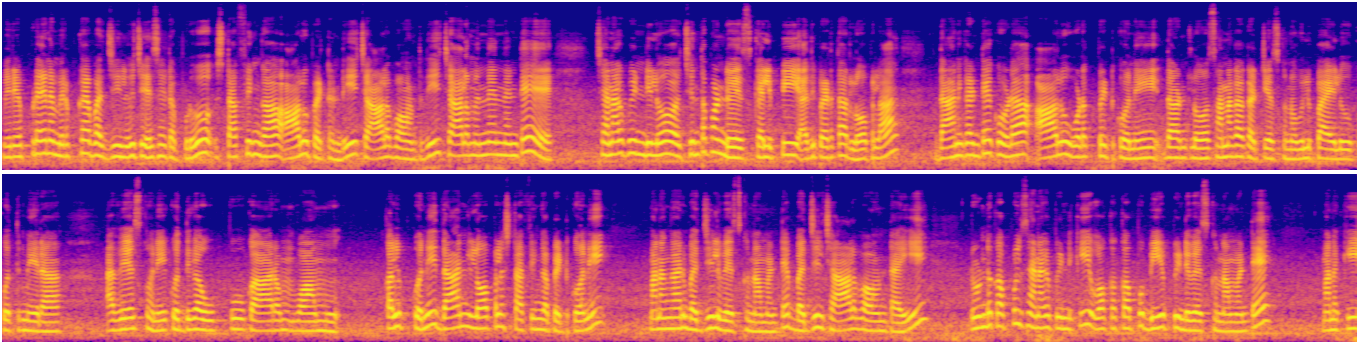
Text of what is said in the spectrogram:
మీరు ఎప్పుడైనా మిరపకాయ బజ్జీలు చేసేటప్పుడు స్టఫింగ్గా ఆలు పెట్టండి చాలా బాగుంటుంది. చాలామంది ఏంటంటే శనగపిండిలో చింతపండు వేసి కలిపి అది పెడతారు లోపల. దానికంటే కూడా ఆలు ఉడకపెట్టుకొని దాంట్లో సన్నగా కట్ చేసుకున్న ఉల్లిపాయలు కొత్తిమీర అవి వేసుకొని కొద్దిగా ఉప్పు కారం వాము కలుపుకొని దాన్ని లోపల స్టఫింగ్గా పెట్టుకొని మనం కానీ బజ్జీలు వేసుకున్నామంటే బజ్జీలు చాలా బాగుంటాయి. రెండు కప్పులు శనగపిండికి ఒక కప్పు బియ్యపిండి వేసుకున్నామంటే మనకి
